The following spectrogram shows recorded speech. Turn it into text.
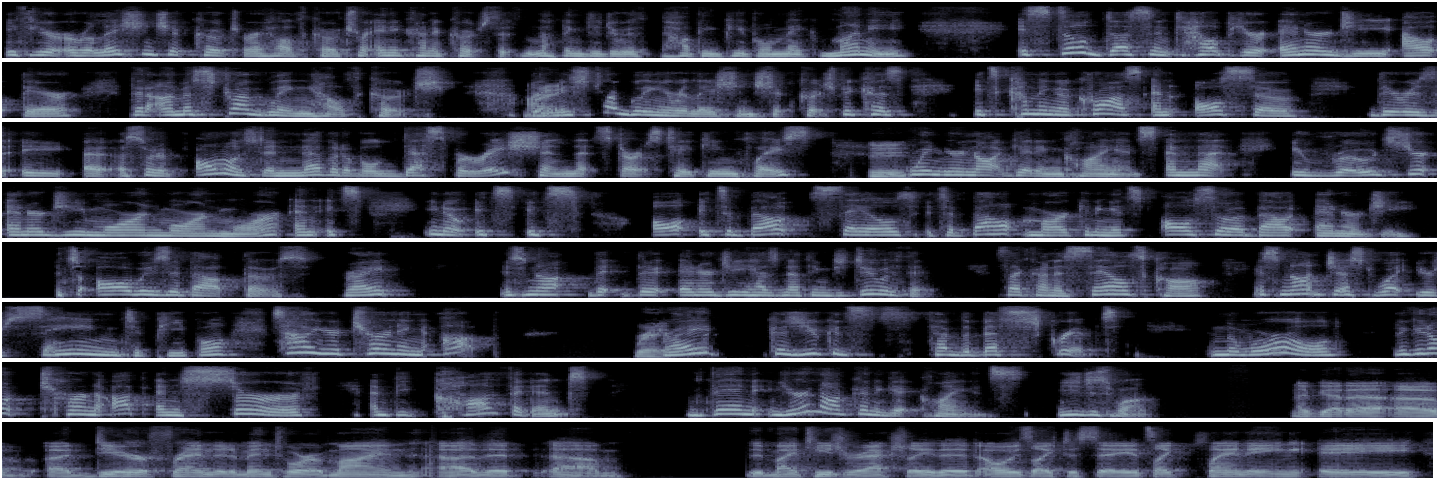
if you're a relationship coach or a health coach or any kind of coach that's nothing to do with helping people make money, it still doesn't help your energy out there that I'm a struggling health coach. Right. I'm a struggling relationship coach because it's coming across. And also there is a, a sort of almost inevitable desperation that starts taking place mm. when you're not getting clients and that erodes your energy more and more and more. And it's, you know, it's, it's all, it's about sales. It's about marketing. It's also about energy. It's always about those, right? It's not that the energy has nothing to do with it. It's like on a sales call. It's not just what you're saying to people. It's how you're turning up. Right. Right. Because you could have the best script in the world. But if you don't turn up and serve and be confident, then you're not going to get clients. You just won't. I've got a, a, a dear friend and a mentor of mine uh, that, um, that my teacher actually that always like to say it's like planning a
